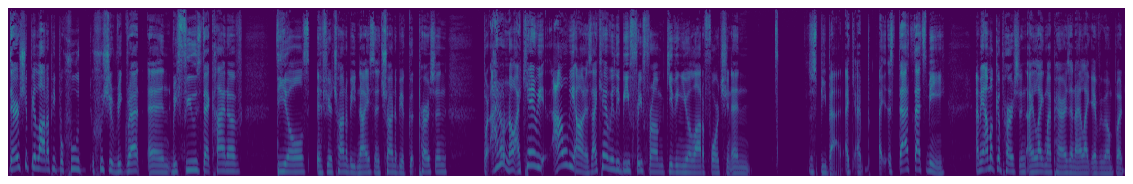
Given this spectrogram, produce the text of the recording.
there should be a lot of people who who should regret and refuse that kind of deals if you're trying to be nice and trying to be a good person. But I don't know. I can't be. I'll be honest. I can't really be free from giving you a lot of fortune and just be bad. I, I, I that's that's me. I mean, I'm a good person. I like my parents and I like everyone, but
